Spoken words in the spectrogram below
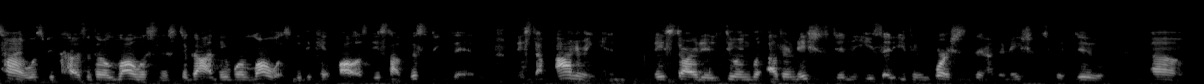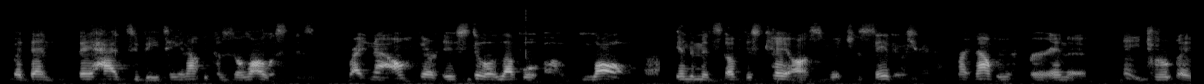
time was because of their lawlessness to God. They were lawless. They became lawless. They stopped listening to Him. They stopped honoring Him they started doing what other nations did, and he said even worse than other nations would do. Um, but then they had to be taken out because of the lawlessness. Right now, there is still a level of law in the midst of this chaos, which is saving us. Right now, we're in a, a, a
